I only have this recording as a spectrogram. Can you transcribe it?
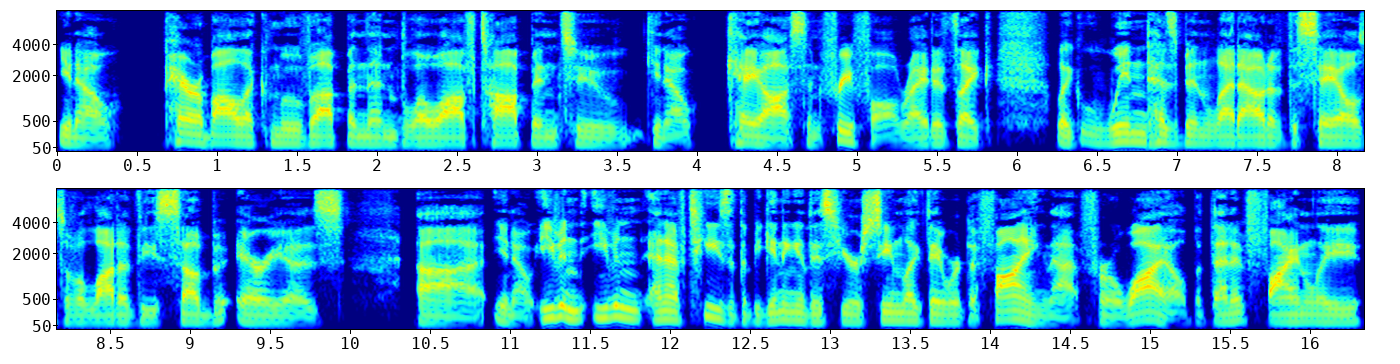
you know, parabolic move up and then blow off top into you know chaos and free fall right it's like like wind has been let out of the sails of a lot of these sub areas uh, you know, even even NFTs at the beginning of this year seemed like they were defying that for a while, but then it finally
